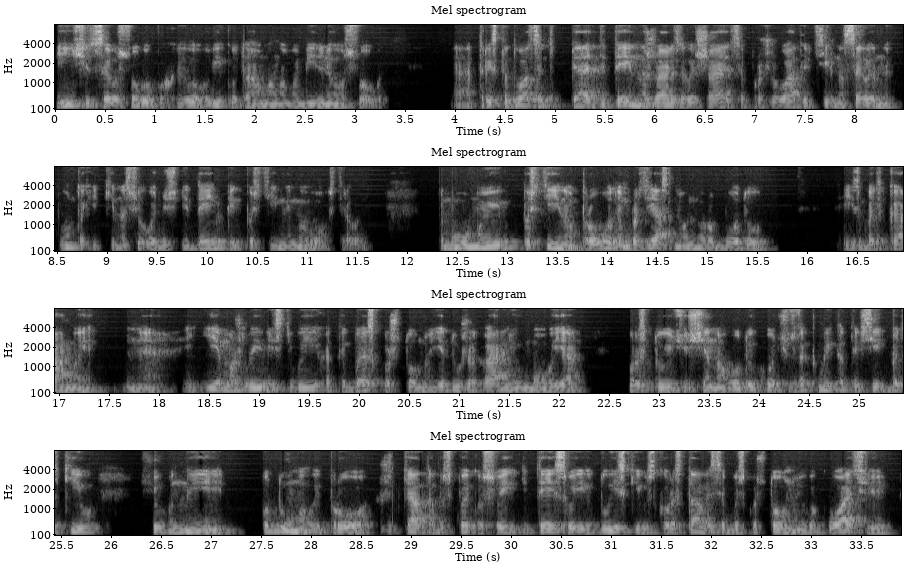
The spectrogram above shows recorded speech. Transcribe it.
інші це особи похилого віку та маломобільні особи. Е, 325 дітей, на жаль, залишаються проживати в цих населених пунктах, які на сьогоднішній день під постійними обстрілами. Тому ми постійно проводимо роз'яснювальну роботу із батьками. Е, Є можливість виїхати безкоштовно, є дуже гарні умови. Я, користуючись ще нагодою, хочу закликати всіх батьків, щоб вони подумали про життя та безпеку своїх дітей, своїх близьких, скористалися безкоштовною евакуацією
